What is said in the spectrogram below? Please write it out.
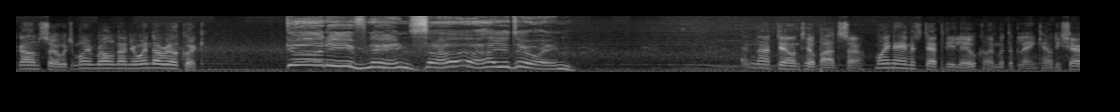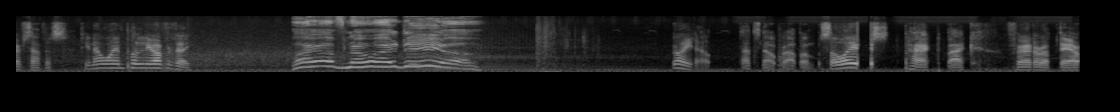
It going, sir? Would you mind rolling down your window real quick? Good evening, sir. How you doing? I'm not doing too bad, sir. My name is Deputy Luke. I'm with the Blaine County Sheriff's Office. Do you know why I'm pulling you over today? I have no idea. Righto. That's no problem. So I was parked back further up there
